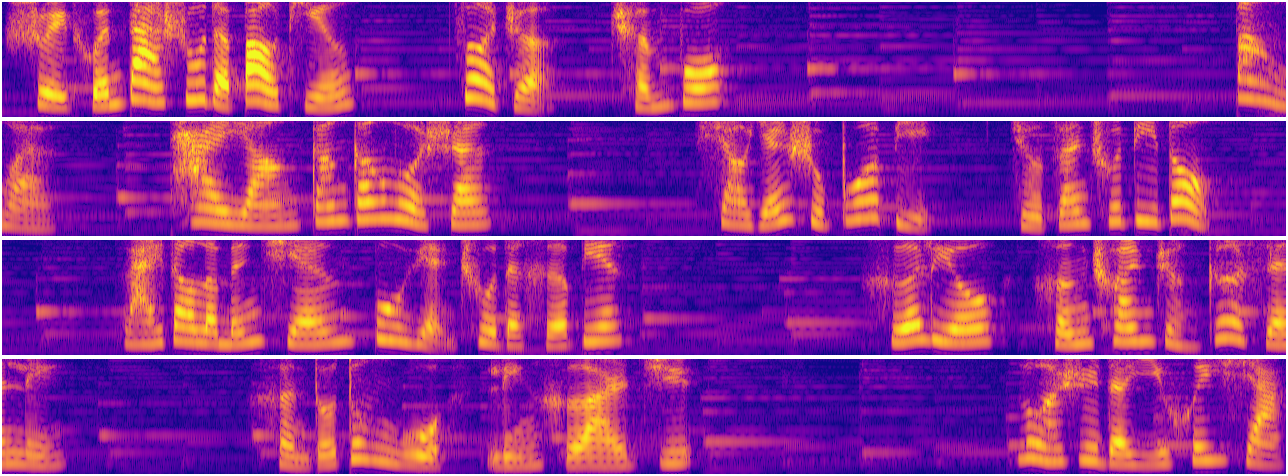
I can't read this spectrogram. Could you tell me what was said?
水豚大叔的报亭，作者陈波。傍晚，太阳刚刚落山，小鼹鼠波比就钻出地洞，来到了门前不远处的河边。河流横穿整个森林。很多动物临河而居。落日的余晖下，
